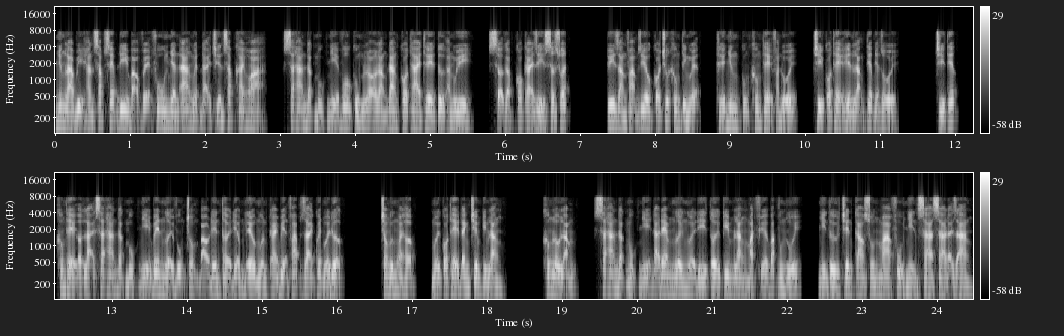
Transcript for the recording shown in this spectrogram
nhưng là bị hắn sắp xếp đi bảo vệ phu nhân a nguyệt đại chiến sắp khai hỏa, sát hắn đặc mục nhĩ vô cùng lo lắng đang có thai thê tự an nguy, sợ gặp có cái gì sơ xuất tuy rằng phạm diêu có chút không tình nguyện, thế nhưng cũng không thể phản đối, chỉ có thể yên lặng tiếp nhận rồi chỉ tiếc, không thể ở lại sát hán đặc mục nhĩ bên người vụ trộm báo đến thời điểm nếu muốn cái biện pháp giải quyết mới được. Trong ứng ngoài hợp, mới có thể đánh chiếm kim lăng. Không lâu lắm, sát hán đặc mục nhĩ đã đem người người đi tới kim lăng mặt phía bắc vùng núi, nhìn từ trên cao xuống mà phủ nhìn xa xa đại giang.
